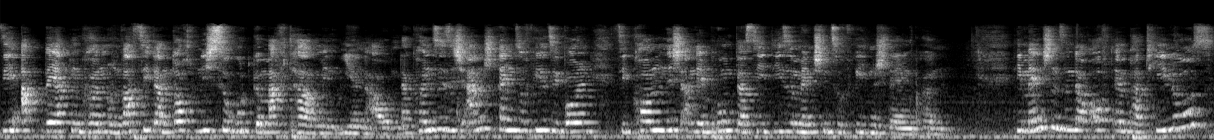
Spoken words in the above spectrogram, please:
sie abwerten können und was sie dann doch nicht so gut gemacht haben in ihren Augen. Da können sie sich anstrengen, so viel sie wollen. Sie kommen nicht an den Punkt, dass sie diese Menschen zufriedenstellen können. Die Menschen sind auch oft empathielos.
